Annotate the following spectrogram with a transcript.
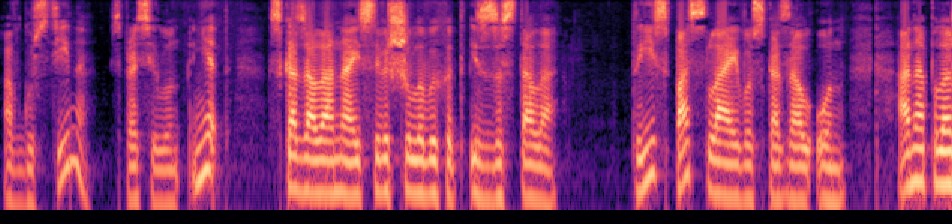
Августина? спросил он. Нет, сказала она и совершила выход из-за стола. «Ты спасла его», — сказал он. Она положила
